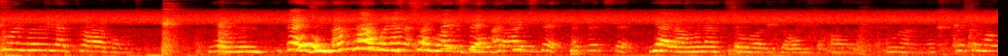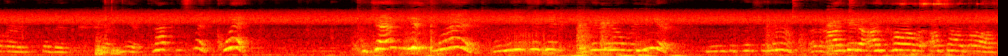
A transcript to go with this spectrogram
is one where we had problems. Yeah, when guys, Oh, remember I fixed it. I fixed it. I fixed it. I fixed it. Yeah, that one episode where the dog died. Oh, hold on. Him over to the right here. Captain Smith, quick! We can't get where? We need to get get it over here. We need to push him out. And I'll get it. I call it. I call boss.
